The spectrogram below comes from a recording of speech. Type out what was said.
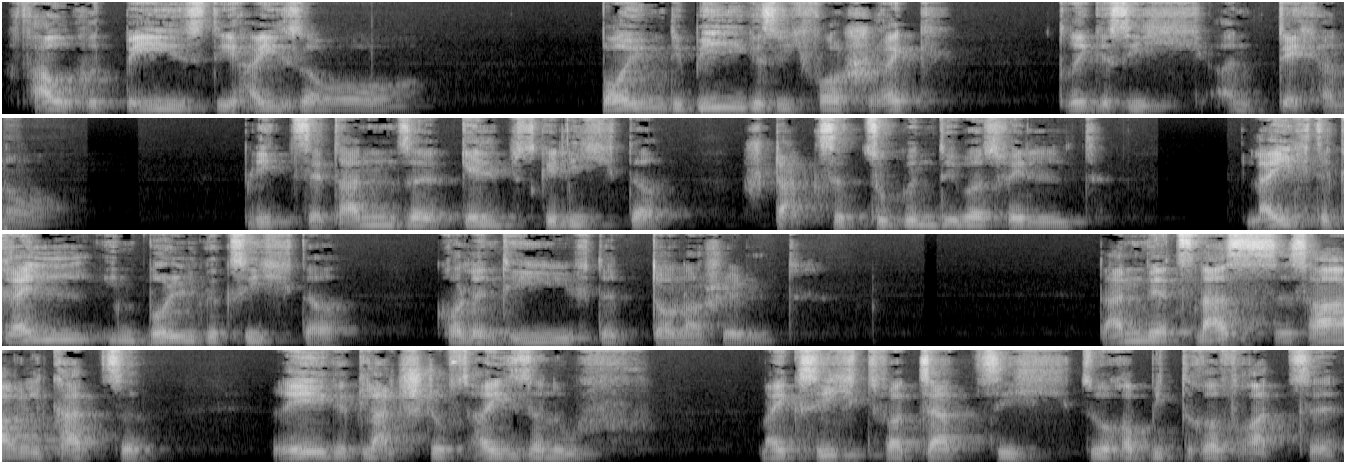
fauchet Bes die heiße Ohr, Bäum die Biege sich vor Schreck, träge sich an Dächern an. Blitze tanze, gelbs Gelichter, Stachse zuckend übers Feld, leichte grell in Wolkegesichter, grollen tief der Donnerschild. Dann wird's nass, es hagelt Katze, Rege klatscht aufs heißer Nuff, mein Gesicht verzerrt sich zu einer bitteren Fratze.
